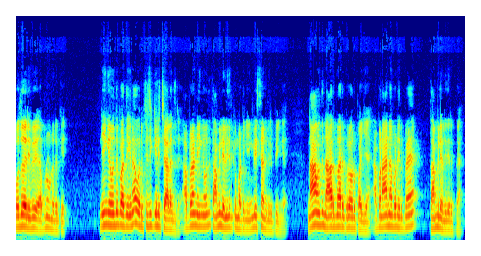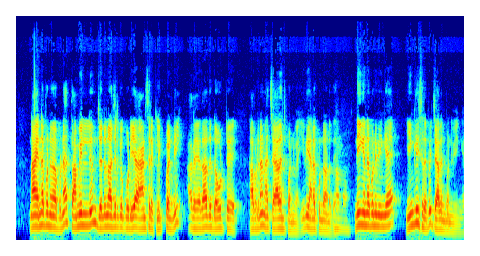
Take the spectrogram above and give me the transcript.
பொது அறிவு அப்படின்னு ஒன்று இருக்கு. நீங்க வந்து பாத்தீங்கன்னா ஒரு பிசிக்கலி சேலஞ்சு அப்புறம் நீங்க வந்து தமிழ் எழுதிருக்க மாட்டீங்க இங்கிலீஷ் தான் எழுதிருப்பீங்க நான் வந்து நார்மலாக இருக்கிற ஒரு பையன். அப்போ நான் என்ன பண்ணியிருப்பேன் தமிழ் எழுதியிருப்பேன். நான் என்ன பண்ணுவேன் அப்படின்னா தமிழ்லையும் ஜெனரல் இருக்கக்கூடிய ஆன்சரை கிளிக் பண்ணி அதில் ஏதாவது டவுட்டு அப்படின்னா நான் சேலஞ்ச் பண்ணுவேன். இது எனக்கு உண்டானது. ஆமா. நீங்க என்ன பண்ணுவீங்க? இங்கிலீஷ்ல போய் சேலஞ்ச் பண்ணுவீங்க.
